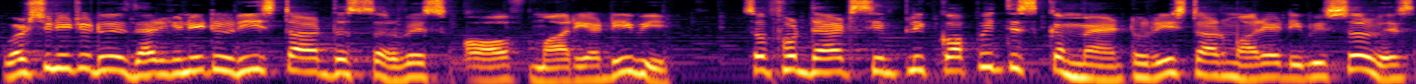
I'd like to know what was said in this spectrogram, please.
what you need to do is that you need to restart the service of MariaDB. So for that, simply copy this command to restart MariaDB service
